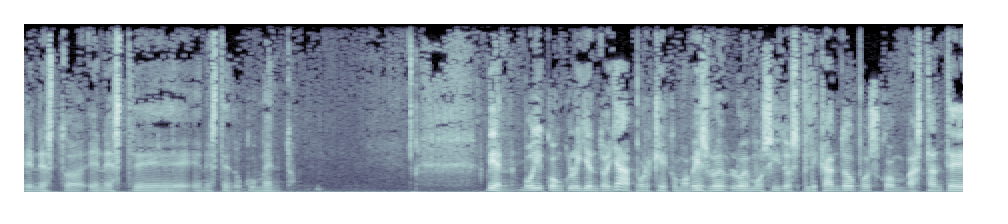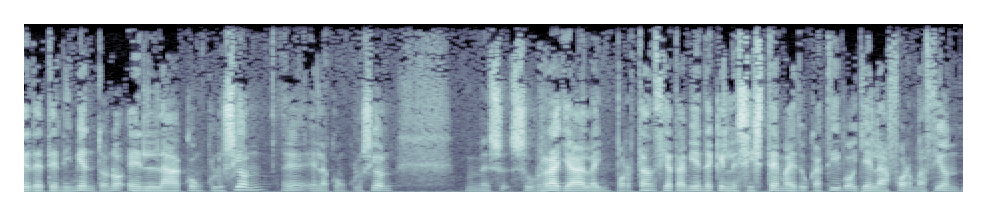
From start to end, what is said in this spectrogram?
en esto, en este, en este documento. Bien, voy concluyendo ya, porque como veis lo, hemos ido explicando pues con bastante detenimiento, ¿no? En la conclusión, ¿eh? en la conclusión, subraya la importancia también de que en el sistema educativo y en la formación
